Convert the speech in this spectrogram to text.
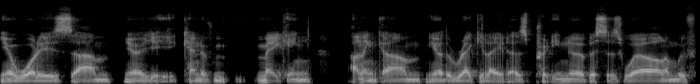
you know what is um, you know kind of making I think um, you know the regulators pretty nervous as well, and we've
